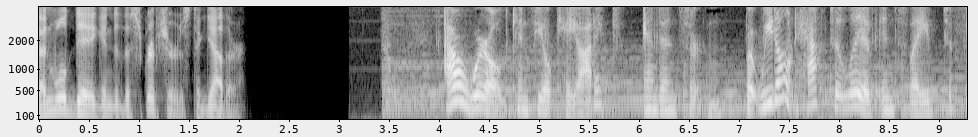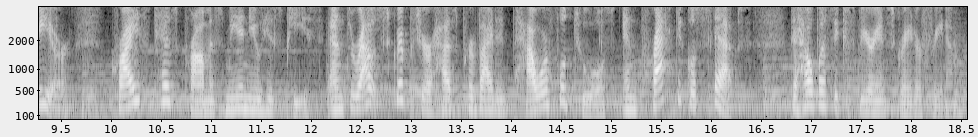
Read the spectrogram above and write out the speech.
Then we'll dig into the scriptures together. Our world can feel chaotic and uncertain, but we don't have to live enslaved to fear. Christ has promised me and you his peace, and throughout Scripture has provided powerful tools and practical steps to help us experience greater freedom.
